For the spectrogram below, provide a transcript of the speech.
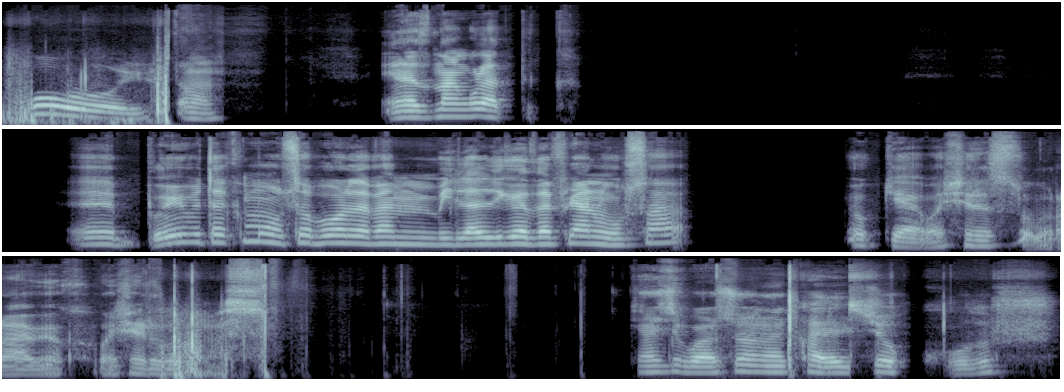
Gol. Tamam. En azından gol attık. Ee, böyle bir takım olsa bu arada ben bir La Liga'da falan olsa yok ya başarısız olur abi yok. Başarılı olamaz. Gerçi Barcelona kalecisi yok olur.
